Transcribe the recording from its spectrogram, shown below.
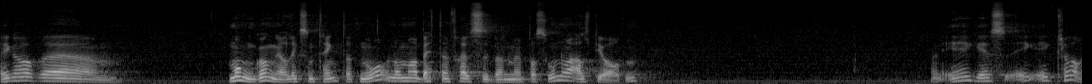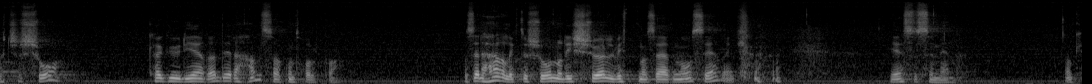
Jeg har eh, mange ganger liksom tenkt at nå når vi har bedt en frelsesbønn med en person, nå er alt i orden. Men jeg, er, jeg, jeg, klarer ikke å se hva Gud gjør. Det er det han som har kontroll på. Og så er det herlig å se når de sjøl vitner og sier at 'nå ser jeg'. Jesus er min. Ok.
